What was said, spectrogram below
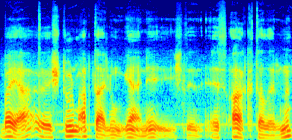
Bayağı e, Sturm Abteilung yani işte SA kıtalarının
